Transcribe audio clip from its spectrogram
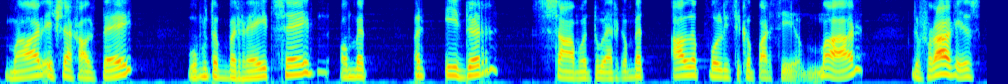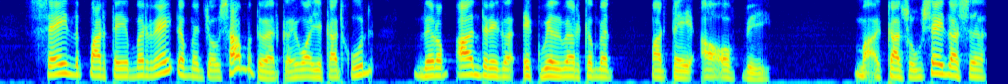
Maar ik zeg altijd, we moeten bereid zijn om met ieder samen te werken. Met alle politieke partijen. Maar de vraag is, zijn de partijen bereid om met jou samen te werken? Want je kan gewoon erop aandringen, ik wil werken met partij A of B. Maar het kan zo zijn dat ze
